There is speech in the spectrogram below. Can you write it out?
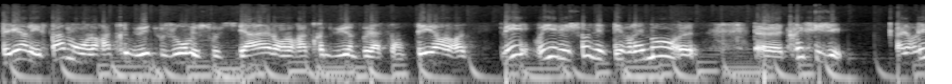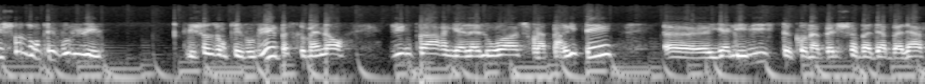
C'est-à-dire, les femmes, on leur attribuait toujours le social, on leur attribuait un peu la santé, on leur mais, vous voyez, les choses étaient vraiment euh, euh, très figées. Alors, les choses ont évolué. Les choses ont évolué parce que maintenant, d'une part, il y a la loi sur la parité, euh, il y a les listes qu'on appelle Shabada Bala,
